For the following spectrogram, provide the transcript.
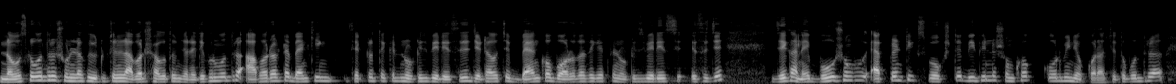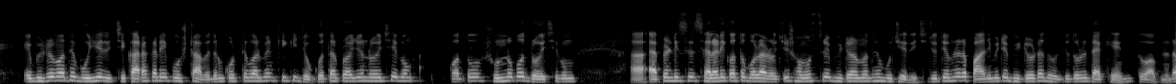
নমস্কার বন্ধুরা, শুনে রাখো ইউটিউব চ্যানেলে আবার স্বাগতম জানাই। দেখুন বন্ধুরা, আবারও একটা ব্যাংকিং সেক্টর থেকে একটা নোটিশ বেরিয়ে এসেছে, যেটা হচ্ছে ব্যাংক অফ বরোদা থেকে একটা নোটিশ বেরিয়ে এসেছে, যেখানে বহু সংখ্যক অ্যাপ্রেন্টিক্স পোস্টে বিভিন্ন সংখ্যক কর্মী নিয়োগ করা হচ্ছে। তো বন্ধুরা, এই ভিডিওর মধ্যে বুঝিয়ে দিচ্ছি, কারা কারা এই পোস্টে আবেদন করতে পারবেন, কী কী যোগ্যতার প্রয়োজন রয়েছে এবং কত শূন্যপদ রয়েছে এবং অ্যাপ্রেন্টিক্সের স্যালারি কত বলা রয়েছে, সমস্ত ভিডিওর মাধ্যমে বুঝিয়ে দিচ্ছি। যদি আপনারা পাঁচ মিনিটের ভিডিওটা ধৈর্য ধরে দেখেন, তো আপনারা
